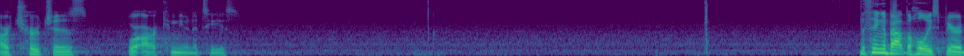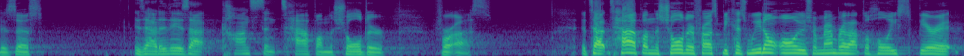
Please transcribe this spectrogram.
our churches, or our communities. The thing about the Holy Spirit is this is that it is that constant tap on the shoulder for us. It's that tap on the shoulder for us because we don't always remember that the Holy Spirit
